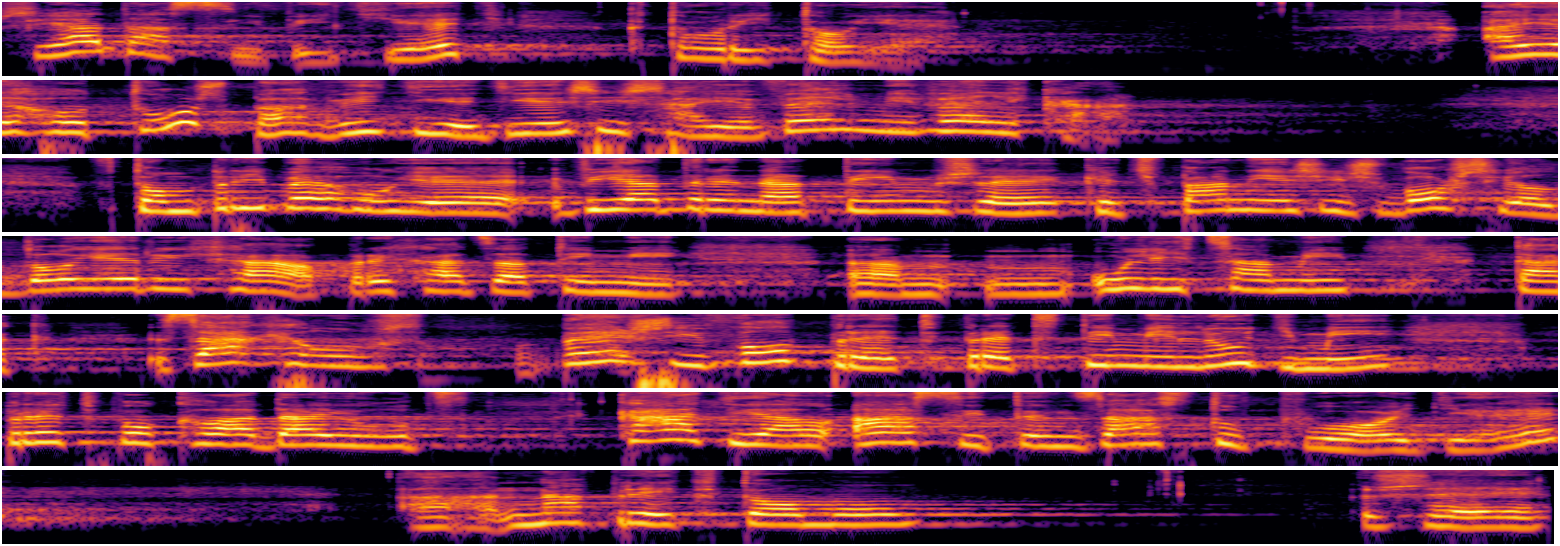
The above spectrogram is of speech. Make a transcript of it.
Žiada si vidieť, ktorý to je. A jeho túžba vidieť Ježíša je veľmi veľká. V tom príbehu je vyjadrená tým, že keď pán Ježiš vošiel do Jericha a prechádza tými um, ulicami, tak Zacheus beží vopred pred tými ľuďmi, predpokladajúc, kádial asi ten zástup pôjde. A napriek tomu že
